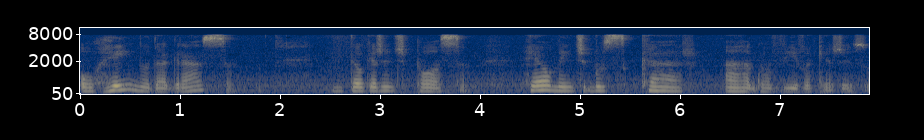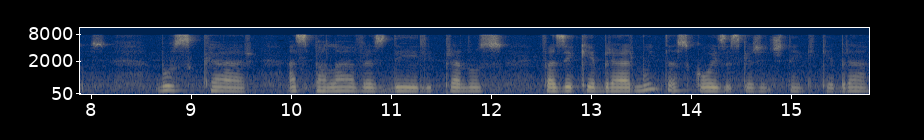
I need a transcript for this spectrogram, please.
o reino da graça? Então que a gente possa realmente buscar a água viva que é Jesus, buscar as palavras dele para nos fazer quebrar muitas coisas que a gente tem que quebrar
